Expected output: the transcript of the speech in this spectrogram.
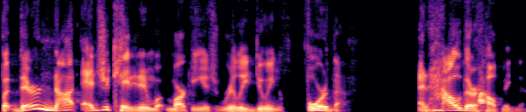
but they're not educated in what marketing is really doing for them and how they're helping them.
